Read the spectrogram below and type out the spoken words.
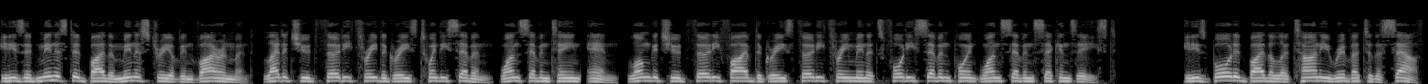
It is administered by the Ministry of Environment, latitude 33 degrees 27 117 N, longitude 35 degrees 33 minutes 47.17 seconds east. It is bordered by the Litani River to the south,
